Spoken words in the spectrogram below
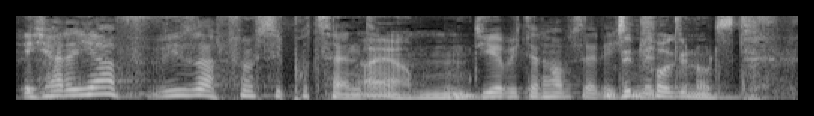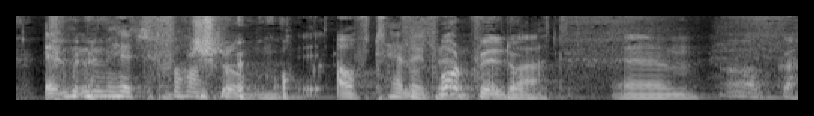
Ich hatte ja, wie gesagt, 50 Prozent. Ah ja, hm. Und die habe ich dann hauptsächlich Sinnvoll mit, genutzt. äh, mit Forschung auf Telegram Fortbildung. verbracht. Ähm, Oh Gott.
